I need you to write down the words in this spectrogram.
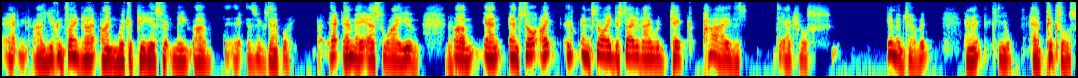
And, uh, you can find it on, on Wikipedia certainly uh, as an example. M A S Y U, mm-hmm. um, and and so I and so I decided I would take pi, the, the actual image of it, and it you know had pixels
